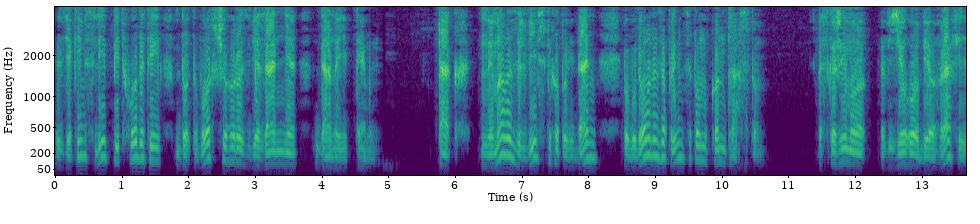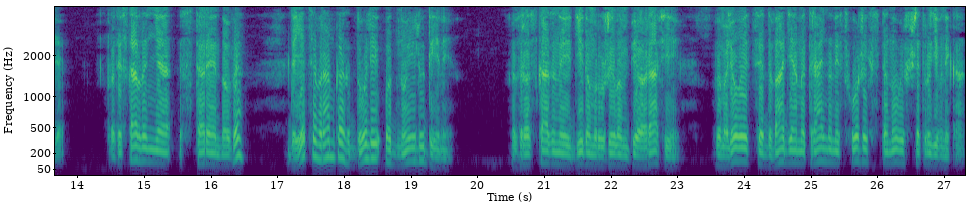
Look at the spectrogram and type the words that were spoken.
з яким слід підходити до творчого розв'язання даної теми. Так, немало з львівських оповідань побудовано за принципом контрасту. Скажімо, в його біографії протиставлення старе нове дається в рамках долі одної людини. З розказаної дідом Ружилом біографії вимальовується два діаметрально несхожих становища трудівника,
